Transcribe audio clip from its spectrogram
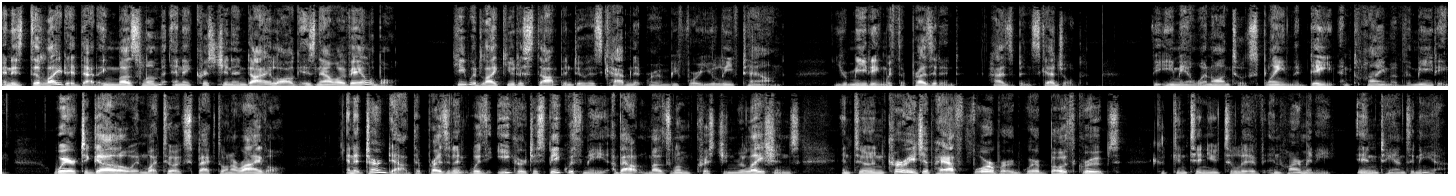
and is delighted that a Muslim and a Christian in dialogue is now available. He would like you to stop into his cabinet room before you leave town. Your meeting with the president has been scheduled. The email went on to explain the date and time of the meeting, where to go, and what to expect on arrival. And it turned out the president was eager to speak with me about Muslim Christian relations and to encourage a path forward where both groups could continue to live in harmony in Tanzania.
